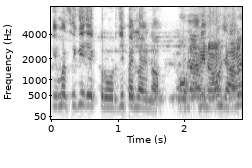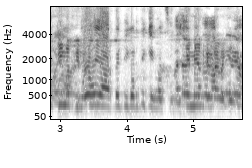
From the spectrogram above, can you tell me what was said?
ਕੀਮਤ ਸੀਗੀ 1 ਕਰੋੜ ਦੀ ਪਹਿਲਾ ਇਨਾਮ। ਉਹ ਇਨਾਮ ਸੀਗਾ ਨਾ ਕੀਮਤ ਕਿੰਨੀ 2000 ਰੁਪਏ ਟਿਕਟ ਦੀ ਕੀਮਤ ਸੀ ਕਿੰਨੀਆਂ ਟਿਕਟਾਂ ਲੱਗੀਆਂ?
